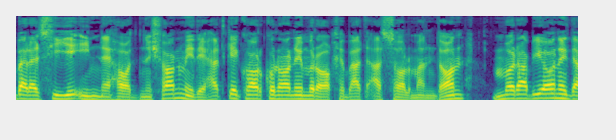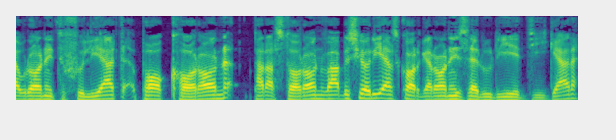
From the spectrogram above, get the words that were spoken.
بررسی این نهاد نشان می دهد که کارکنان مراقبت از سالمندان مربیان دوران طفولیت، پاککاران، پرستاران و بسیاری از کارگران ضروری دیگر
